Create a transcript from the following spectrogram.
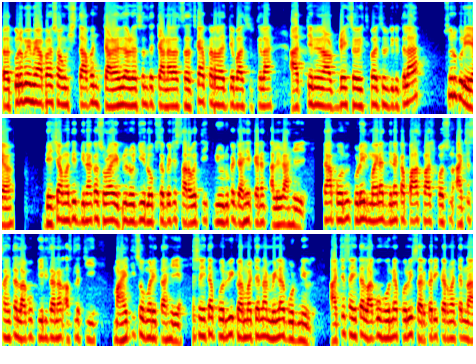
तत्पूर्वी मी आपण सांगू इच्छितो आपण चॅनल जवळ असेल तर चॅनलला सबस्क्राईब करायचे बात त्याला आजचे अपडेट सविस्तर त्याला सुरू करूया. देशामध्ये दिनांक सोळा एप्रिल रोजी लोकसभेच्या सार्वत्रिक निवडणूक जाहीर करण्यात आलेल्या आहे त्यापूर्वी पुढील महिन्यात दिनांक पाच मार्च पासून आचारसंहिता लागू केली जाणार असल्याची माहिती समोर येत आहे. आचारसंहिता पूर्वी कर्मचाऱ्यांना मिळणार गुड न्यूज आचारसंहिता लागू होण्यापूर्वी सरकारी कर्मचाऱ्यांना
